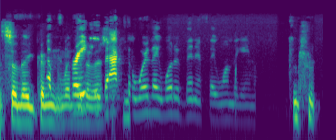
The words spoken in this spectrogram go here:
so they couldn't win the division? back to where they would have been if they won the game.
